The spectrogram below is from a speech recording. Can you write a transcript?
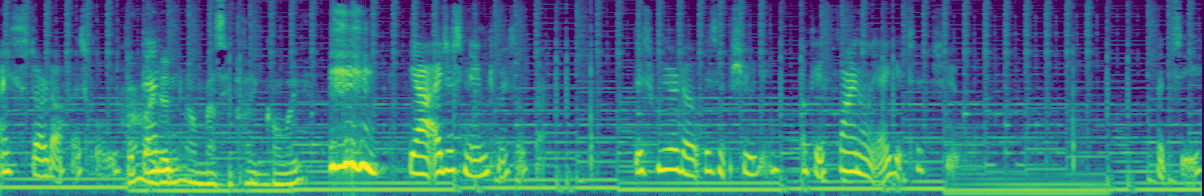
I start off as goalie, but Oh, I didn't know Messi played goalie. yeah, I just named myself that. This weirdo isn't shooting. Okay, finally I get to shoot. Let's see.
